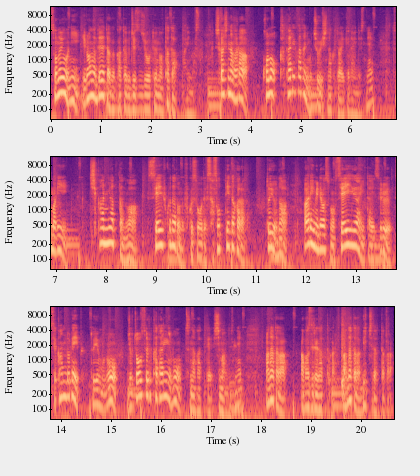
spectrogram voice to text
そのようにいろんなデータが語る実情というのは多々あります。しかしながらこの語り方にも注意しなくてはいけないんですね。つまり痴漢にあったのは制服などの服装で誘っていたからだというようなある意味ではその性被害に対するセカンドレイプというものを助長する語りにもつながってしまうんですね。あなたがアバズレだったから、あなたがビッチだったから、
